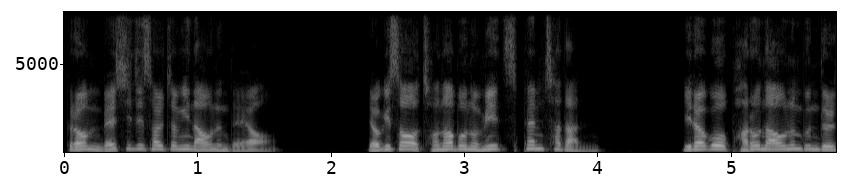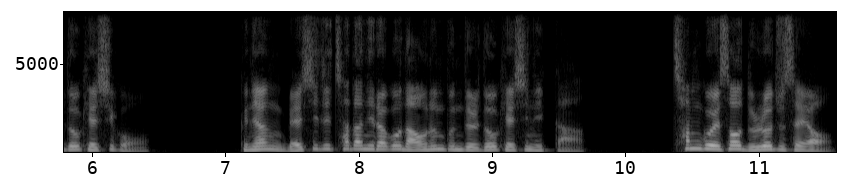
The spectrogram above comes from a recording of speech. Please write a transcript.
그럼 메시지 설정이 나오는데요. 여기서 전화번호 및 스팸 차단 이라고 바로 나오는 분들도 계시고 그냥 메시지 차단이라고 나오는 분들도 계시니까 참고해서 눌러주세요.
